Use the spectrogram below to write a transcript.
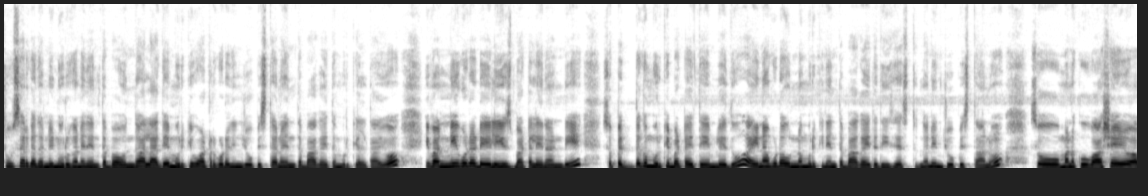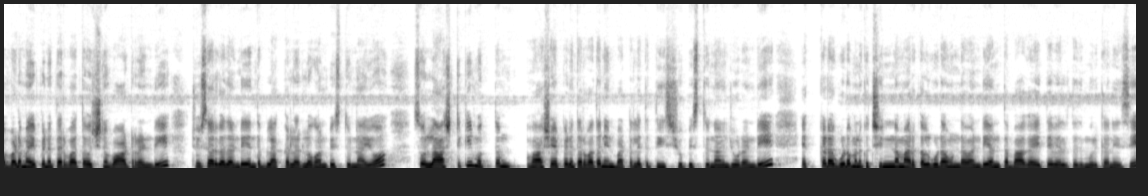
చూసారు కదండి నురుగు అనేది ఎంత బాగుందో. అలాగే మురికి వాటర్ కూడా నేను చూపిస్తాను ఎంత బాగా అయితే మురికి వెళ్తాయో ఇవన్నీ కూడా డైలీ యూజ్ బట్టలేనండి. సో పెద్దగా మురికి బట్ట అయితే ఏం లేదు. అయినా కూడా ఉన్న మురికిని ఎంత బాగా అయితే తీసేస్తుందో నేను చూపిస్తాను. సో మనకు వాష్ అవ్వడం అయిపోయిన తర్వాత వచ్చిన వాటర్ అండి. చూసారు కదండి ఎంత బ్లాక్ కలర్లో కనిపిస్తున్నాయో. సో లాస్ట్కి మొత్తం వాష్ అయిపోయిన తర్వాత నేను బట్టలు అయితే తీసి చూపిస్తున్నాను చూడండి. ఎక్కడ కూడా మనకు చిన్న మరకలు కూడా ఉండవండి. అంత బాగా అయితే వెళ్తుంది మురికి అనేసి.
